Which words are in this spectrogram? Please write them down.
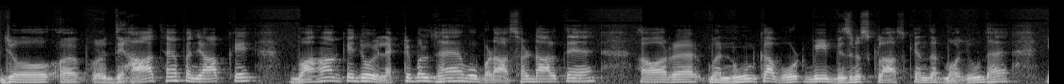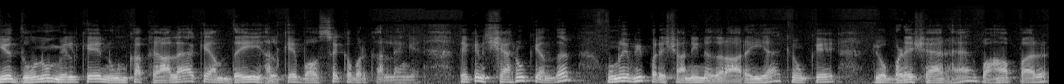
जो देहात हैं पंजाब के, वहाँ के जो इलेक्टेबल्स हैं, वो बड़ा असर डालते हैं। और नून का वोट भी बिज़नेस क्लास के अंदर मौजूद है। ये दोनों मिल के नून का ख्याल है कि हम दही हल्के बहुत से कवर कर लेंगे। लेकिन शहरों के अंदर उन्हें भी परेशानी नज़र आ रही है क्योंकि जो बड़े शहर हैं, वहाँ पर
